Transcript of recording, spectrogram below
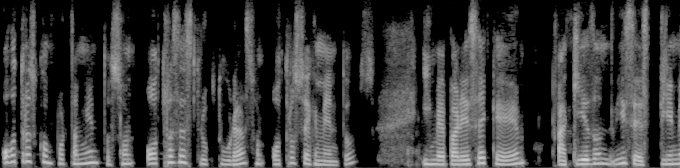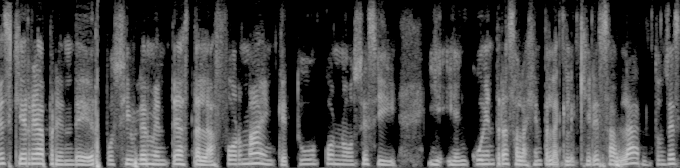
otros comportamientos, son otras estructuras, son otros segmentos y me parece que aquí es donde dices, tienes que reaprender posiblemente hasta la forma en que tú conoces y, encuentras a la gente a la que le quieres hablar. Entonces,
